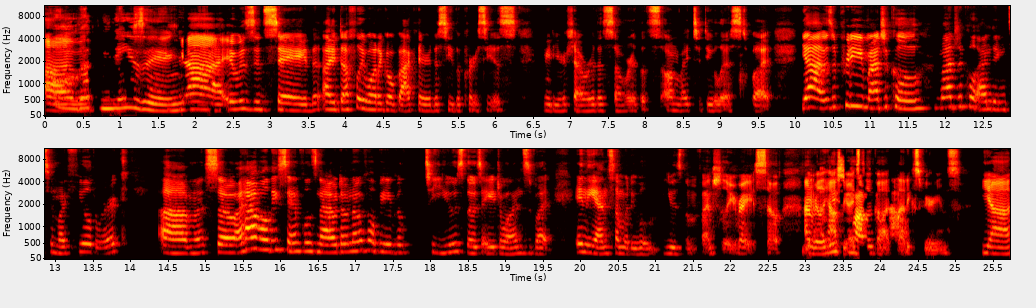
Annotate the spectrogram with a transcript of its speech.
Oh, um, oh, that's amazing. Yeah, it was insane. I definitely want to go back there to see the Perseus meteor shower this summer. That's on my to-do list. But yeah, it was a pretty magical, magical ending to my field work. Um, so I have all these samples now. Don't know if I'll be able to use those age ones, but in the end, somebody will use them eventually, right? So I'm really happy I still got that experience. Yeah.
